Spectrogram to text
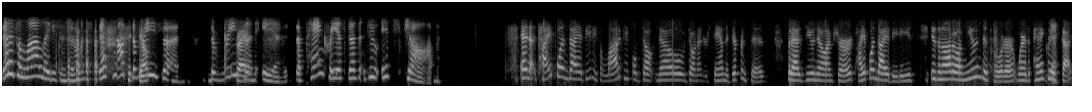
That is a lie, ladies and gentlemen. That's not the Yep. reason. The reason is the pancreas doesn't do its job. And type 1 diabetes, a lot of people don't know, don't understand the differences. But as you know, I'm sure, type 1 diabetes is an autoimmune disorder where the pancreas Yes. got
